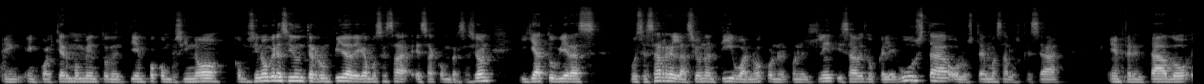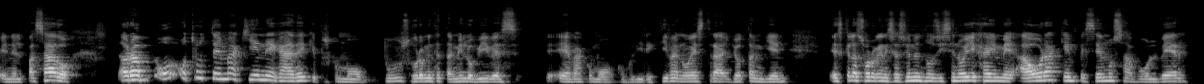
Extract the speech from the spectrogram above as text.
en, cualquier momento del tiempo, como si no, como si no hubiera sido interrumpida, digamos, esa, esa conversación y ya tuvieras pues esa relación antigua, ¿no? Con el, con el cliente y sabes lo que le gusta o los temas a los que se ha enfrentado en el pasado. Ahora, otro tema aquí en EGADE, que pues como tú seguramente también lo vives, Eva, como, como directiva nuestra, yo también, es que las organizaciones nos dicen, oye Jaime, ahora que empecemos a volver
